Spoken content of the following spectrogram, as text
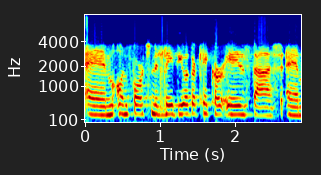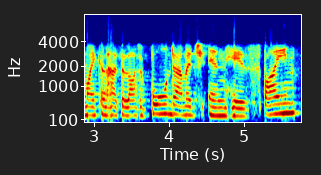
Um, unfortunately, the other kicker is that uh, Michael has a lot of bone damage in his spine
